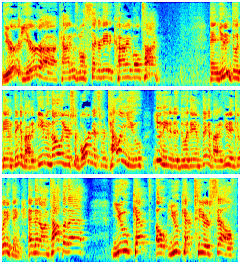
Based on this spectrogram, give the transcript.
your your uh, county was the most segregated county of all time. And you didn't do a damn thing about it, even though your subordinates were telling you you needed to do a damn thing about it. You didn't do anything. And then on top of that, you kept oh you kept to yourself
